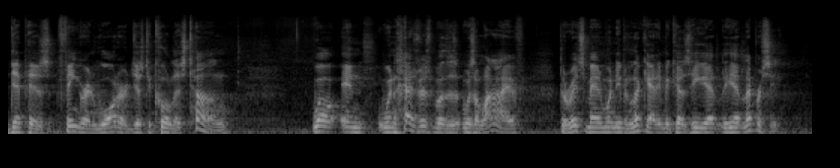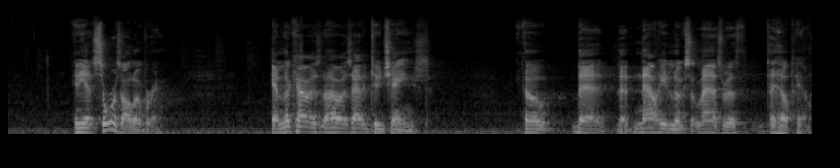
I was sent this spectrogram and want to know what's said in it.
dip his finger in water just to cool his tongue. Well, and when Lazarus was, was alive, the rich man wouldn't even look at him because he had, he had leprosy and he had sores all over him. And look how his, how his attitude changed. You know, that, that now he looks at Lazarus to help him.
